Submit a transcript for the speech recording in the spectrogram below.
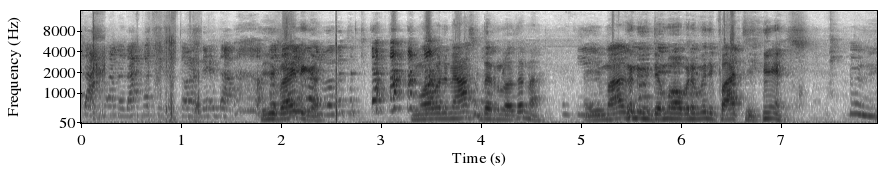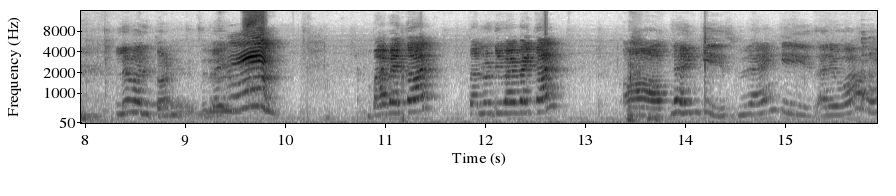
दाखवा ना दाखवा तिथं तोंड आहे, दा- ही पाहिली का? बघत होती. मोबाईल मी असं धरलं होतं ना ही मागून मी त्या मोबाईल मध्ये पाहते. लय भारी तोंड आहे तिचं, लय. बाय बाय कर. तनुडी बाय बाय कर. फ्लाइंग किस फ्लाइंग किस अरे वा वा.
